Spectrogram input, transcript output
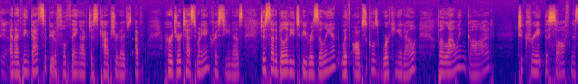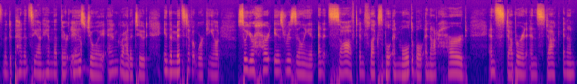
Yeah. and i think that's a beautiful thing i've just captured. I've, I've heard your testimony and christina's just that ability to be resilient with obstacles working it out but allowing god to create the softness and the dependency on him that there is joy and gratitude in the midst of it working out. So your heart is resilient and it's soft and flexible and moldable and not hard and stubborn and stuck and un-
